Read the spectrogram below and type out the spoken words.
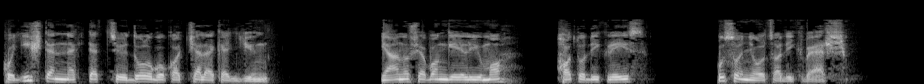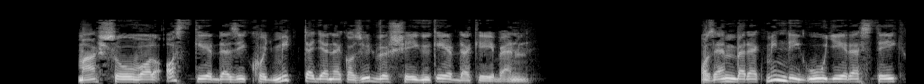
hogy Istennek tetsző dolgokat cselekedjünk. János evangéliuma, hatodik rész, 28. vers. Más szóval azt kérdezik, hogy mit tegyenek az üdvösségük érdekében. Az emberek mindig úgy érezték,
